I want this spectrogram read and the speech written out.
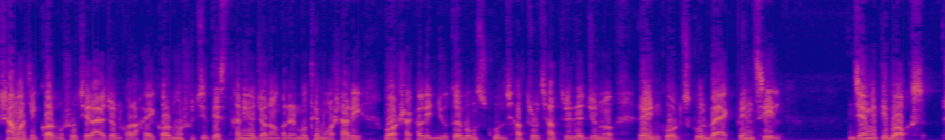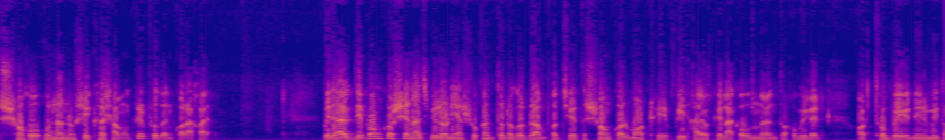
সামাজিক কর্মসূচির আয়োজন করা হয়। কর্মসূচিতে স্থানীয় জনগণের মধ্যে মশারি, বর্ষাকালীন জুতো এবং স্কুল ছাত্রছাত্রীদের জন্য রেইনকোট, স্কুল ব্যাগ, পেন্সিল, জ্যামিতি বক্স সহ অন্যান্য শিক্ষা সামগ্রী প্রদান করা হয়। বিধায়ক দীপঙ্কর সেন আজ বিলোনিয়া সুকান্তনগর গ্রাম পঞ্চায়েতের শঙ্কর মঠে বিধায়ক এলাকা উন্নয়ন তহবিলের অর্থ ব্যয়ে নির্মিত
